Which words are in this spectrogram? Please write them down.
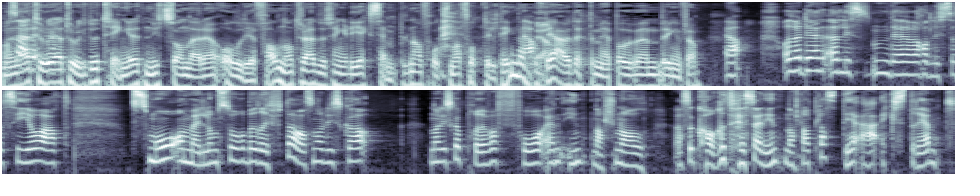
Men jeg det- tror, jeg tror ikke du trenger et nytt sånn der oljefall. Nå tror jeg du trenger de eksemplene av folk som har fått til ting. Da. Ja. Det er jo dette med på å bringe fram. Ja, og det var det, jeg liksom, det jeg hadde lyst til å si òg, at små og mellomstore bedrifter, altså når de skal når de skal prøve å få en internasjonal, altså karre til seg en internasjonal plass, det er ekstremt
